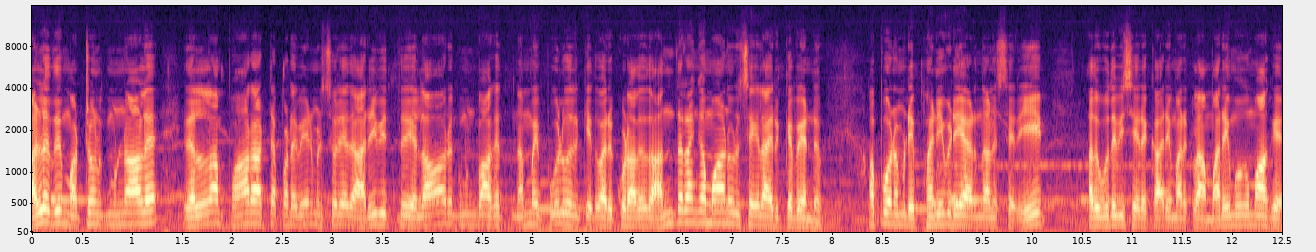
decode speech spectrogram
அல்லது மற்றவங்களுக்கு முன்னால் இதெல்லாம் பாராட்டப்பட வேண்டும் என்று சொல்லி அதை அறிவித்து எல்லாருக்கும் முன்பாக நம்மை புகழ்வதற்கு எதுவாக இருக்கக்கூடாது அது அந்தரங்கமான ஒரு செயலாக இருக்க வேண்டும். அப்போது நம்முடைய பணிவிடையாக இருந்தாலும் சரி அது உதவி செய்கிற காரியமாக இருக்கலாம். மறைமுகமாக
